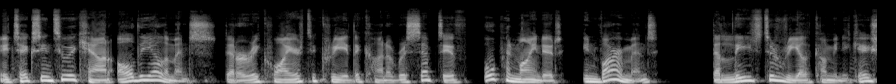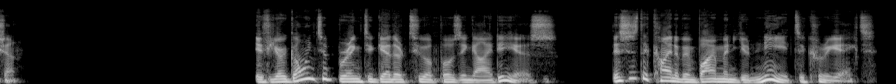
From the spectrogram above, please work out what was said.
It takes into account all the elements that are required to create the kind of receptive, open minded environment that leads to real communication. If you're going to bring together two opposing ideas, this is the kind of environment you need to create.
